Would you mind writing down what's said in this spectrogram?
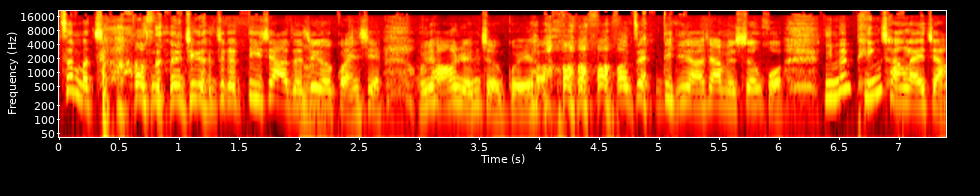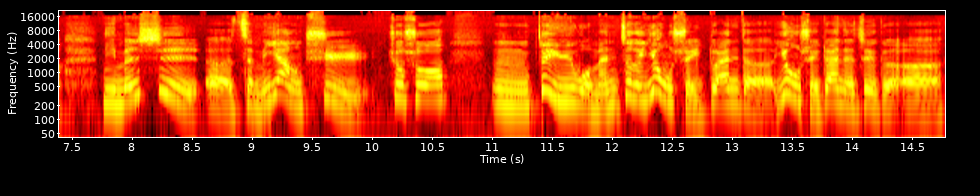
这么长的这个 这个地下的这个管线，我觉得好像忍者龟哈，在地下下面生活。你们平常来讲，你们是呃怎么样去，就说嗯，对于我们这个用水端的用水端的这个呃。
